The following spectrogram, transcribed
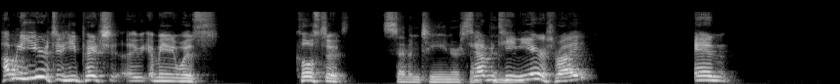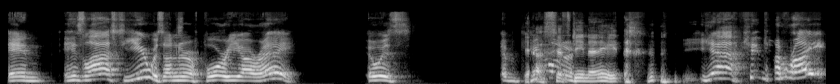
How many years did he pitch? I mean, it was close to 17 or something. 17 years, right? And and his last year was under a 4 ERA. It was yeah, 15 and 8. yeah, right?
